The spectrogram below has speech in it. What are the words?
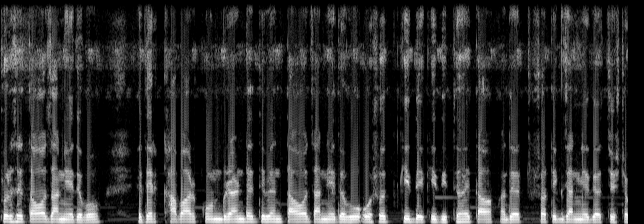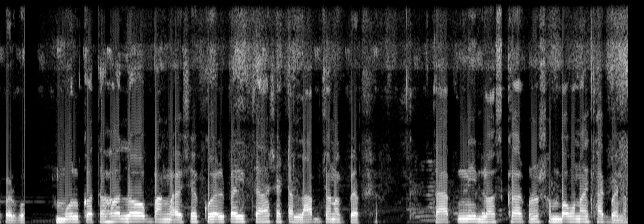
পড়েছে তাও জানিয়ে দেব। এদের খাবার কোন ব্র্যান্ডের দেবেন তাও জানিয়ে দেব। ওষুধ কি দেখি দিতে হয় তাও আপনাদের সঠিক জানিয়ে দেওয়ার চেষ্টা করব। মূল কথা হলো, বাংলাদেশে কোয়েল পাখি চাষ একটা লাভজনক ব্যবসা। তা আপনি লস খাওয়ার কোনো সম্ভাবনাই থাকবে না।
